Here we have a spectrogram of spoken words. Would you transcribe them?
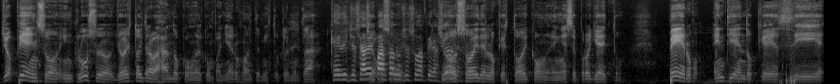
Yo pienso, incluso yo estoy trabajando con el compañero Juan Temisto Clemontá. Que dicho sea de Yo paso soy- anunció sus aspiraciones. Yo soy de los que estoy con, en ese proyecto, pero entiendo que si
